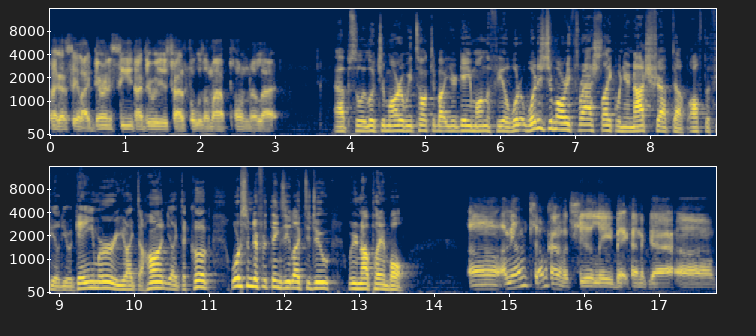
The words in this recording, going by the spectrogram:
like I said, like during the season, I just really just try to focus on my opponent a lot. Absolutely. Look, Jamari, we talked about your game on the field. What, what is Jamari Thrash like when you're not strapped up off the field? You a gamer? You like to hunt? You like to cook? What are some different things you like to do when you're not playing ball? Uh, I mean, I'm I'm kind of a chill, laid back kind of guy. Um,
